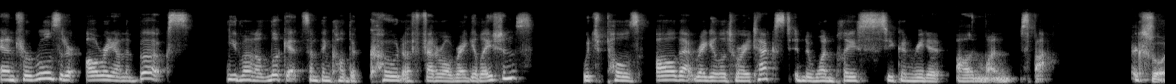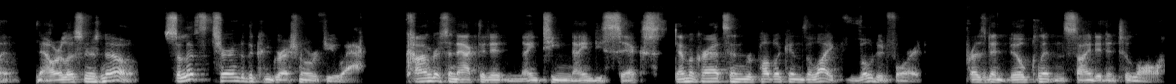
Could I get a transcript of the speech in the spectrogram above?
And for rules that are already on the books, you'd want to look at something called the Code of Federal Regulations which pulls all that regulatory text into one place so you can read it all in one spot. Excellent. Now our listeners know. So let's turn to the Congressional Review Act. Congress enacted it in 1996. Democrats and Republicans alike voted for it. President Bill Clinton signed it into law.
